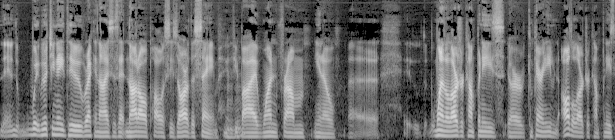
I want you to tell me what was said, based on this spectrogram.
And What you need to recognize is that not all policies are the same. If you buy one from, you know, uh, one of the larger companies, or comparing even all the larger companies,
